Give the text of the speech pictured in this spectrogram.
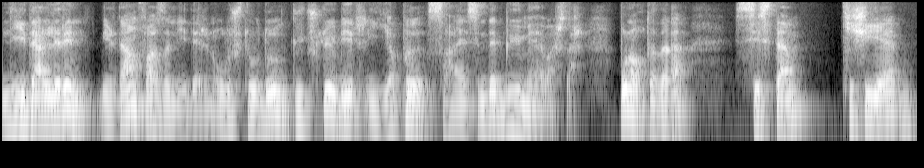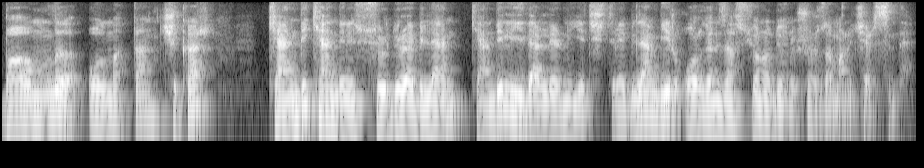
liderlerin, birden fazla liderin oluşturduğu güçlü bir yapı sayesinde büyümeye başlar. Bu noktada sistem kişiye bağımlı olmaktan çıkar, kendi kendini sürdürebilen, kendi liderlerini yetiştirebilen bir organizasyona dönüşür zaman içerisinde.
